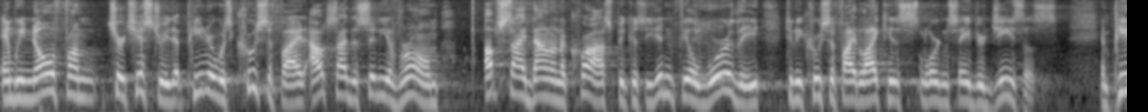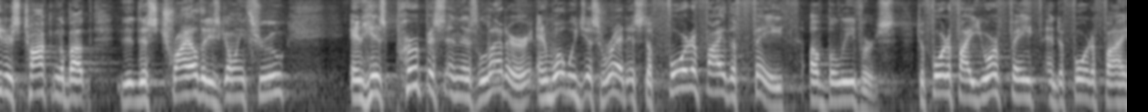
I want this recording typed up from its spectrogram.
and we know from church history that Peter was crucified outside the city of Rome upside down on a cross because he didn't feel worthy to be crucified like his Lord and Savior Jesus. And Peter's talking about this trial that he's going through. And his purpose in this letter and what we just read is to fortify the faith of believers, to fortify your faith and to fortify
